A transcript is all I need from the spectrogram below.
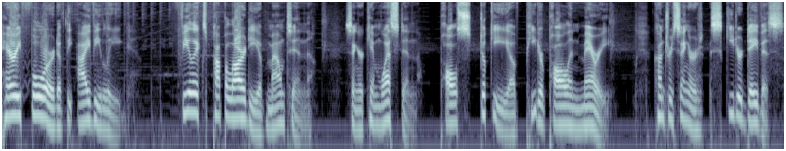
Perry Ford of the Ivy League, Felix Pappalardi of Mountain, singer Kim Weston, Paul Stookey of Peter, Paul, and Mary, country singer Skeeter Davis,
